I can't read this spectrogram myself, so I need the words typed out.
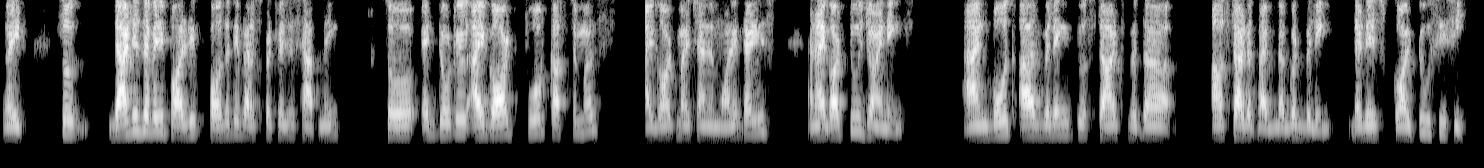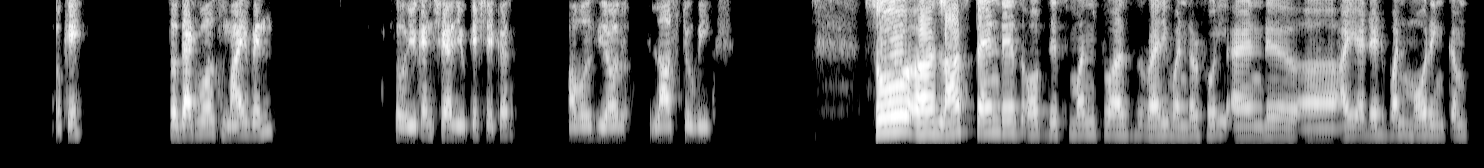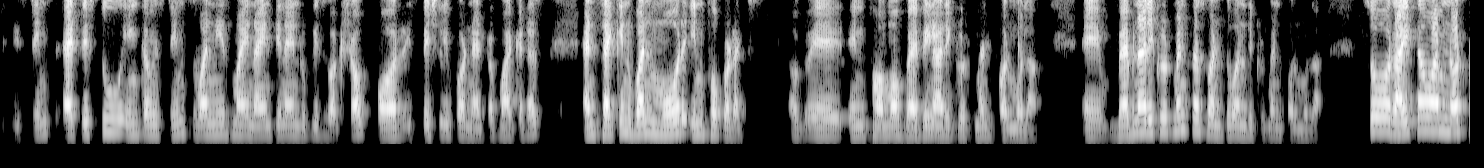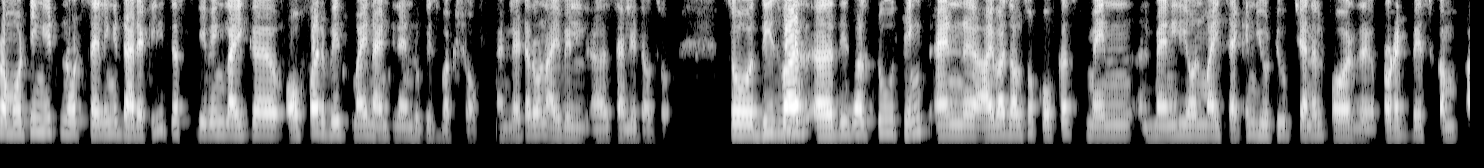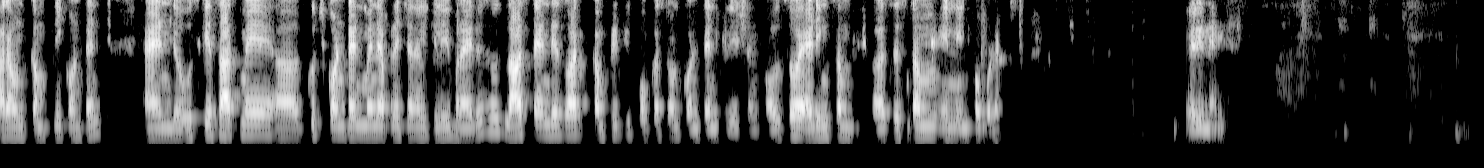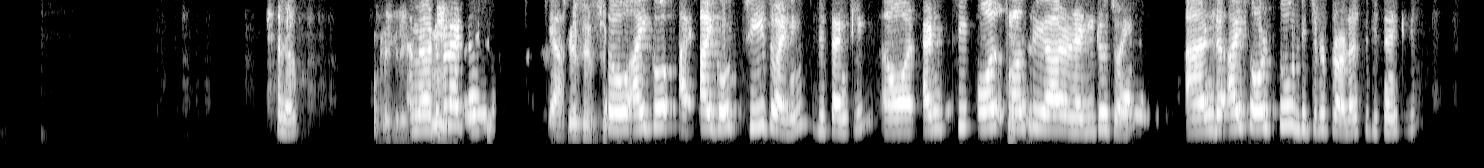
right? So that is a very positive aspect which is happening. So in total, I got four customers. I got my channel monetized, and I got two joinings, and both are willing to start with a our startup pack, the good billing that is called 2CC. Okay, so that was my win. So you can share UK Shekhar. How was your last two weeks? So uh, last 10 days of this month was very wonderful and uh, I added one more income streams, at least two income streams. One is my 99 rupees workshop for especially for network marketers and second one more info products okay, in form of webinar okay. recruitment formula. A webinar recruitment plus one-to-one recruitment formula so right now i'm not promoting it not selling it directly just giving like a offer with my 99 rupees workshop and later on i will uh, sell it also so these hmm. were uh, these was two things and uh, i was also focused main mainly on my second youtube channel for uh, product based com- around company content and उसके साथ में uh, कुछ content मैंने अपने channel के लिए बनाए थे so last ten days were completely focused on content creation also adding some system in info products very nice Hello. Okay, great. Am I audible Hmm. right now? Yeah. Yes, yes. So I go I, I got three joining recently, or and three all all three are ready to join. And I sold two digital products recently.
